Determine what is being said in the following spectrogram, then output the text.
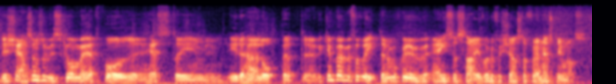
det känns som att vi ska ha med ett par hästar i, i det här loppet. Eh, vi kan börja med favoriten nummer 7, Ace Sai. Vad har du för känsla för den hästen Jonas?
